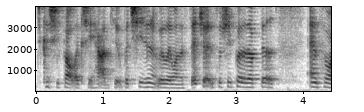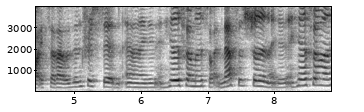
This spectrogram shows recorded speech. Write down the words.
because she felt like she had to, but she didn't really want to stitch it, and so she put it up there. And so I said I was interested, and I didn't hear from her, so I messaged her, and I didn't hear from her.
